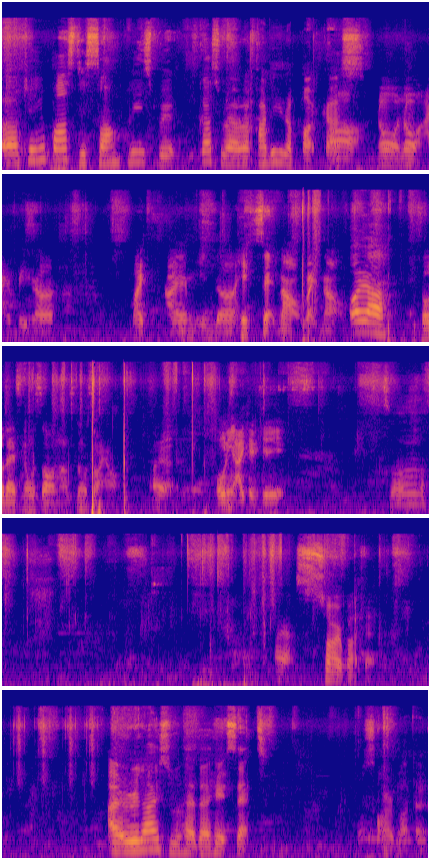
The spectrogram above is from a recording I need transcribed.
Uh, can you pause this song, please? We, because we are recording the podcast. Oh, no, no, I'm in a, my, I am in the headset now, right now. Oh yeah. So there's no sound, there's no sound at all. Oh yeah. Only I can hear it. So, oh, yeah, sorry about that. I realized you had a headset. Sorry about that.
